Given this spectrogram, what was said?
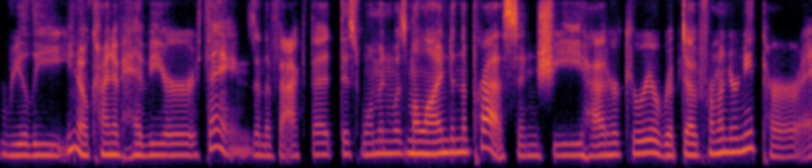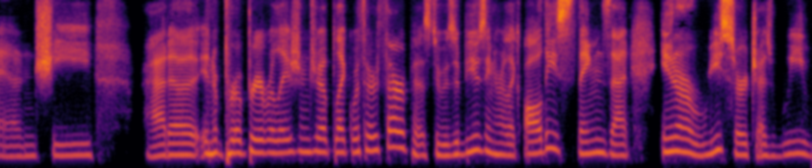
really, you know, kind of heavier things and the fact that this woman was maligned in the press and she had her career ripped out from underneath her and she had a inappropriate relationship like with her therapist who was abusing her like all these things that in our research as we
